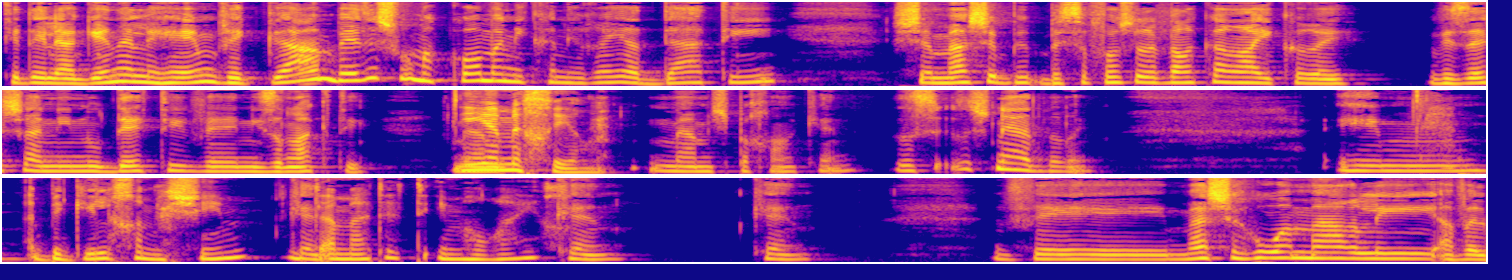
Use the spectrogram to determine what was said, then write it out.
כדי להגן עליהם, וגם באיזשהו מקום אני כנראה ידעתי שמה שבסופו של דבר קרה יקרה, וזה שאני נודיתי ונזרקתי. יהיה מה... מחיר. מהמשפחה, כן. זה, זה שני הדברים. בגיל 50 כן. התעמתת עם הורייך? כן, כן. ומה שהוא אמר לי, אבל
